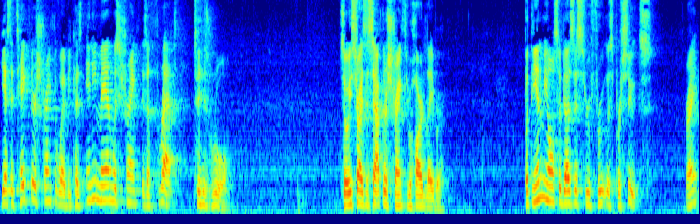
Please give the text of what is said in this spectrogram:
He has to take their strength away because any man with strength is a threat to his rule. So he tries to sap their strength through hard labor. But the enemy also does this through fruitless pursuits, right?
